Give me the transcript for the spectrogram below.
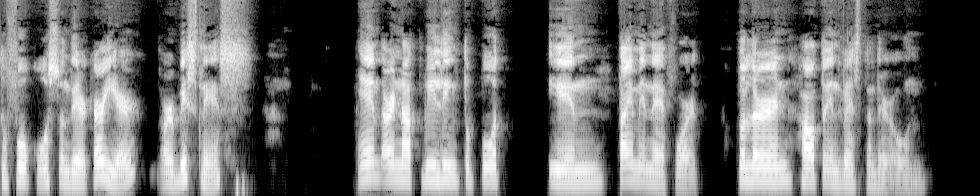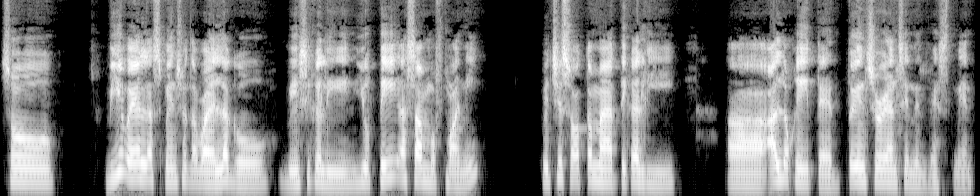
to focus on their career or business and are not willing to put in time and effort to learn how to invest on their own. So, VUL, as mentioned a while ago, basically, you pay a sum of money, which is automatically uh, allocated to insurance and investment.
